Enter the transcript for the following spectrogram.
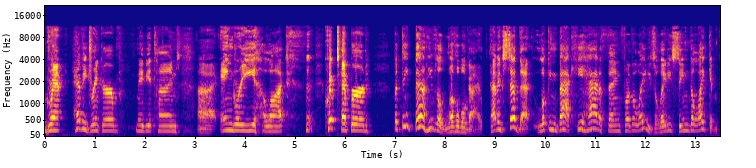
Grant, heavy drinker, maybe at times, uh, angry a lot, quick tempered, but deep down, he was a lovable guy. Having said that, looking back, he had a thing for the ladies. The ladies seemed to like him.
